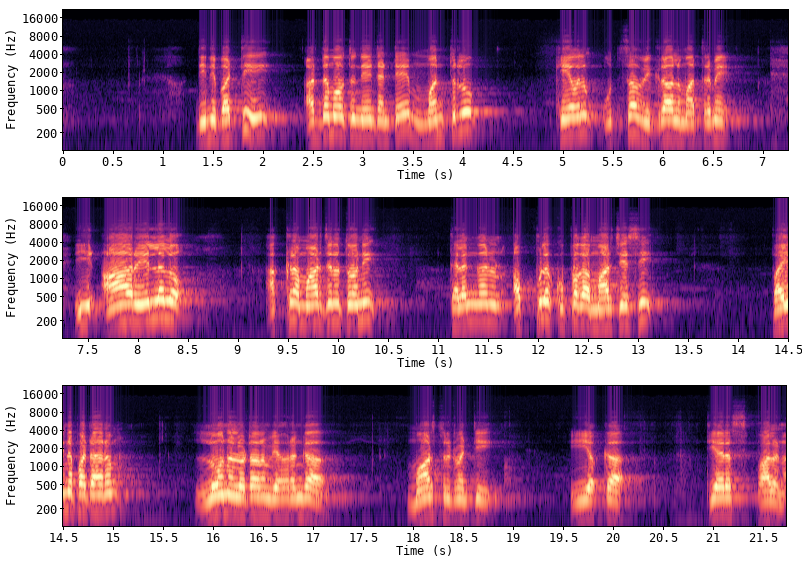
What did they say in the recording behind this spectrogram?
దీన్ని బట్టి అర్థమవుతుంది ఏంటంటే మంత్రులు కేవలం ఉత్సవ విగ్రహాలు మాత్రమే. ఈ ఆరేళ్ళలో అక్రమార్జనతోని తెలంగాణను అప్పుల కుప్పగా మార్చేసి పైన పటారం లోన లొటారం వ్యవహారంగా మారుస్తున్నటువంటి ఈ యొక్క టిఆర్ఎస్ పాలన.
